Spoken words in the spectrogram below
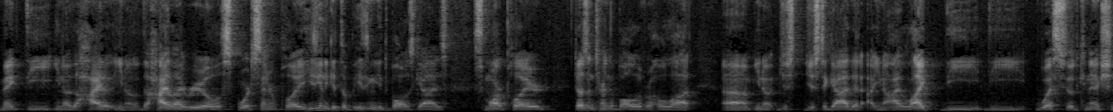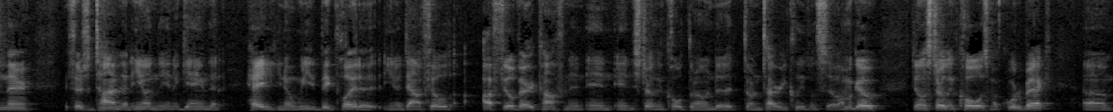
make the you know the high you know the highlight reel sports center play. He's gonna get the he's gonna get the ball to his guys. Smart player, doesn't turn the ball over a whole lot. Um, you know, just just a guy that you know I like the the Westfield connection there. If there's a time that you know in, a game that hey you know we need a big play to you know downfield, I feel very confident in, in Sterling Cole throwing to throwing to Tyree Cleveland. So I'm gonna go Dylan Sterling Cole as my quarterback. Um,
